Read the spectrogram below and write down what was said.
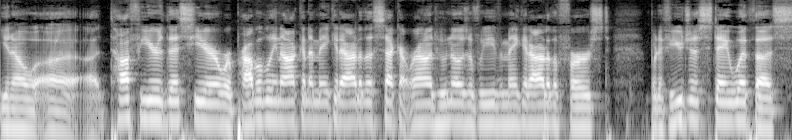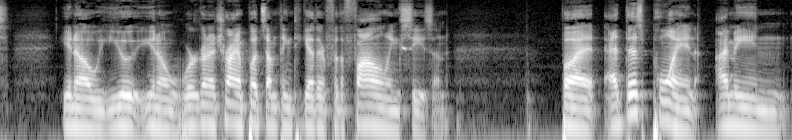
you know, a, a, tough year this year. We're probably not going to make it out of the second round. Who knows if we even make it out of the first? But if you just stay with us, you know, you you know, we're going to try and put something together for the following season. But at this point, I mean,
